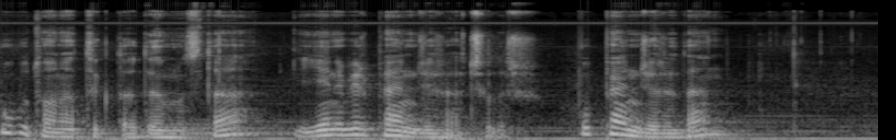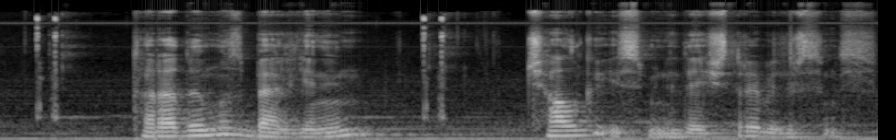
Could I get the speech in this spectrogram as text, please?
Bu butona tıkladığımızda yeni bir pencere açılır. Bu pencereden taradığımız belgenin çalgı ismini değiştirebilirsiniz.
